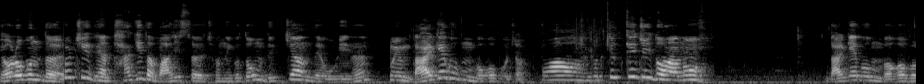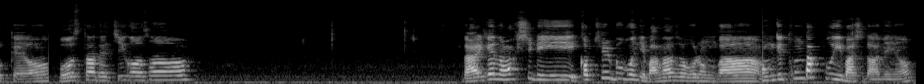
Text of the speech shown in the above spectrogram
여러분들, 솔직히 그냥 닭이 더 맛있어요. 저는 이거 너무 느끼한데 우리는. 그럼 날개 부분 먹어보자. 와, 이거 뜯기지도 않아. 날개 부분 먹어볼게요. 머스타드에 찍어서 날개는 확실히 껍질 부분이 많아서 그런가 전기 통닭 부위 맛이 나네요.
